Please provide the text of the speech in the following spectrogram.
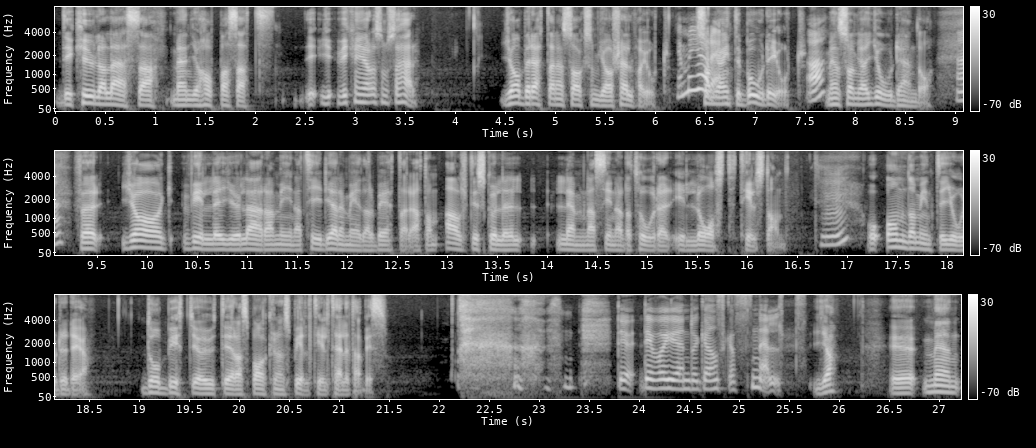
det är kul att läsa, men jag hoppas att vi kan göra som så här. Jag berättar en sak som jag själv har gjort. Ja, som det. jag inte borde gjort, ja. men som jag gjorde ändå. Ja. För jag ville ju lära mina tidigare medarbetare att de alltid skulle lämna sina datorer i låst tillstånd. Mm. Och om de inte gjorde det, då bytte jag ut deras bakgrundsbild till Teletubbies. det, det, var ju ändå ganska snällt. Ja, eh, men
